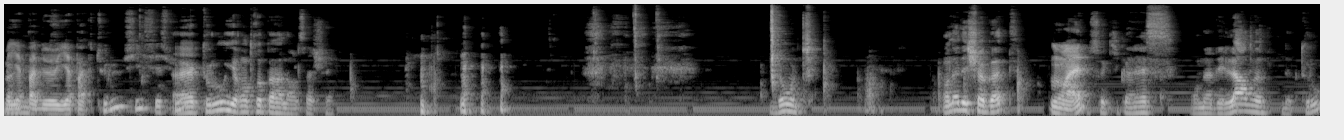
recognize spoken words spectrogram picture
Mais il n'y a pas de, y a pas que Cthulhu, si, c'est sûr. Euh, Toulouse, il rentre pas dans le sachet. Donc, on a des Shogots. Ouais. Pour ceux qui connaissent, on a des larves de Cthulhu.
